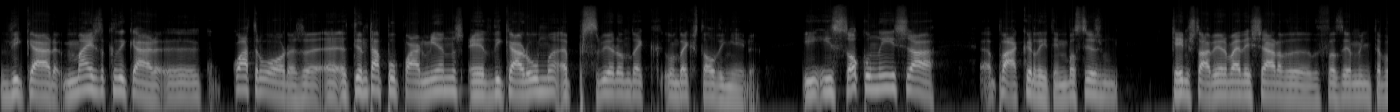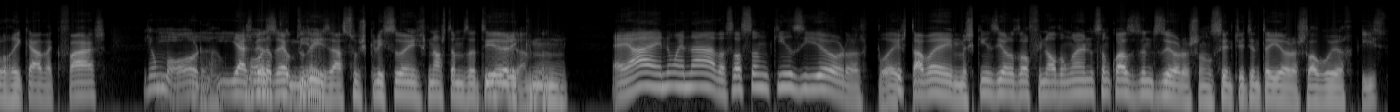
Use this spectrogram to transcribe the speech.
dedicar, mais do que dedicar 4 horas a, a tentar poupar menos, é dedicar uma a perceber onde é que, onde é que está o dinheiro. E, e só com isso já, pá, acreditem, vocês, quem nos está a ver, vai deixar de, de fazer muita borricada que faz. E é uma hora. E, e às vezes é o que tu dizes, há subscrições que nós estamos a ter e que não. É, ai, não é nada, só são 15 euros. Pois, está bem, mas 15 euros ao final de um ano são quase 200 euros, são 180 euros, salvo erro. Isso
